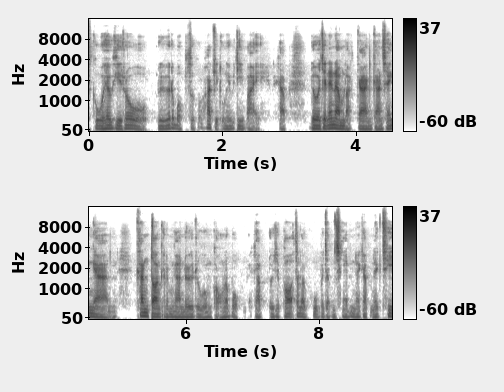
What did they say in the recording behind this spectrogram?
School Health Hero หรือระบบสุขภาพจิตโรงเรียนวิธีใหม่นะครับ โดยจะแนะนำหลักการการใช้งานขั้นตอนการทำงานโดยรวมของระบบนะครับ โดยเฉพาะสำหรับครูประจำชั้นนะครับในที่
